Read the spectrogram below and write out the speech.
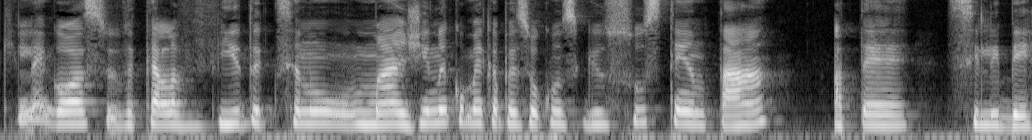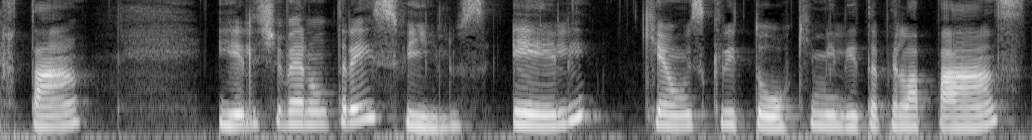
aquele negócio daquela vida que você não imagina como é que a pessoa conseguiu sustentar até se libertar. E eles tiveram três filhos. Ele, que é um escritor que milita pela paz,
